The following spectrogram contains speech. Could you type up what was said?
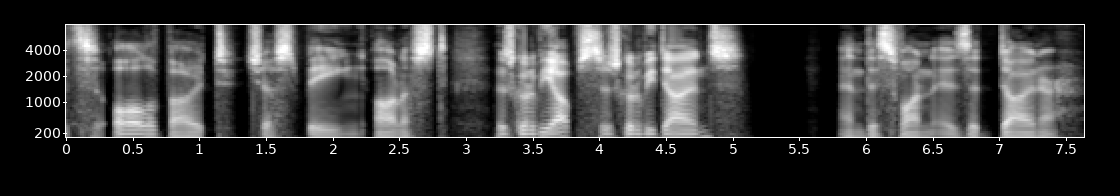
It's all about just being honest. There's going to be ups, there's going to be downs, and this one is a downer.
